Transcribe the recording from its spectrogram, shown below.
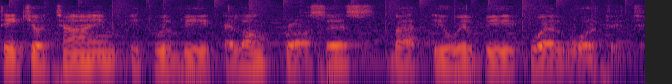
take your time it will be a long process but it will be well worth it.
